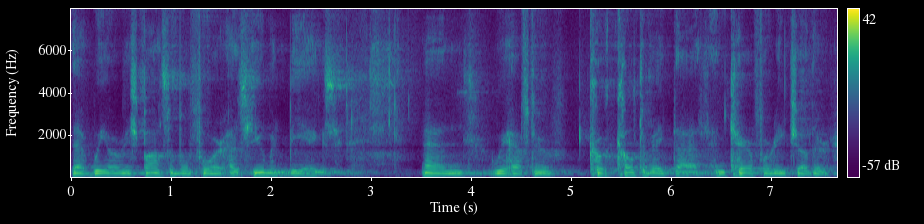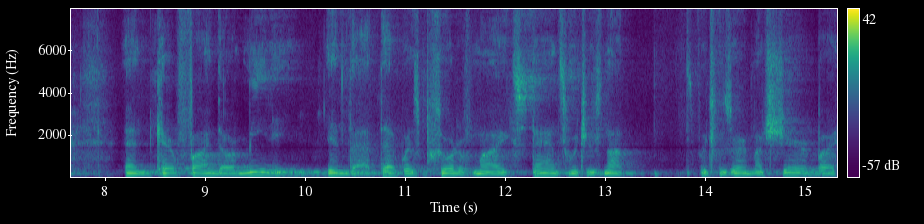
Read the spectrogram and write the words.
that we are responsible for as human beings. And we have to cultivate that and care for each other and care, find our meaning in that. That was sort of my stance, which is not, which was very much shared by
